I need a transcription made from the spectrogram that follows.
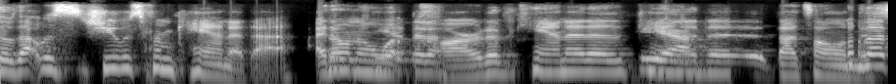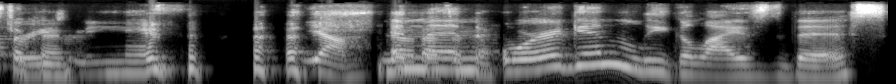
So that was, she was from Canada. I don't know Canada. what part of Canada, Canada, yeah. that's all a well, mystery okay. to me. Yeah. No, and then okay. Oregon legalized this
